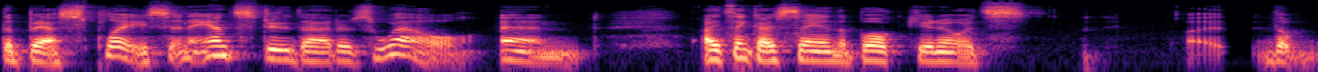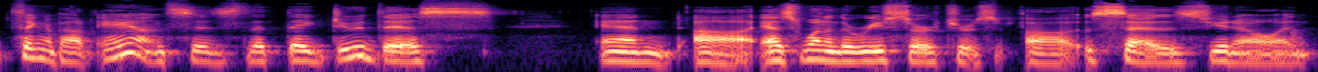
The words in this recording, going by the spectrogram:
the best place. And ants do that as well. And I think I say in the book, you know, it's, the thing about ants is that they do this, and uh, as one of the researchers uh, says, you know, and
